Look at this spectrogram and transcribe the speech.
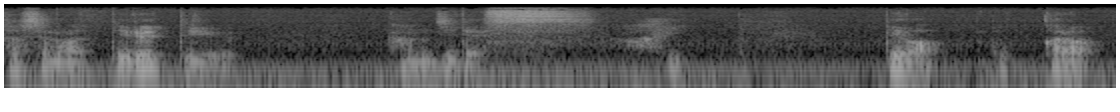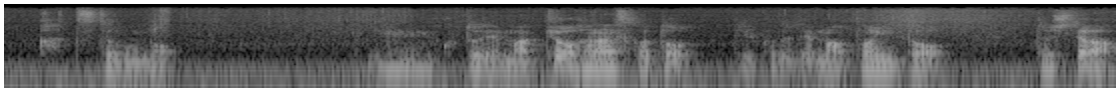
させてもらっているっていう感じです、はい、ではここから活動の、えーことで、まあ、今日話すことということで、まあ、ポイントとしては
